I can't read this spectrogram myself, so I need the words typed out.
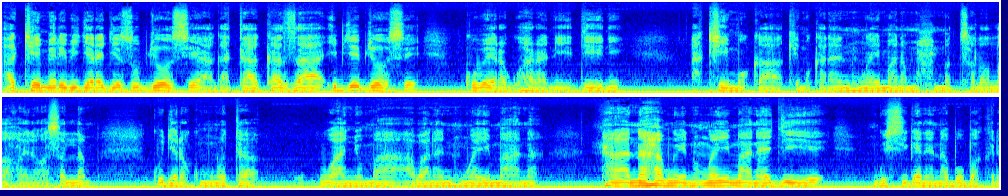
Akemera ibigeragezo byose agatakaza ibye byose kubera guharanira idini akimuka akimukana n'intumwa y'Imana Muhammad sallallahu alaihi wasallam kugera ku munota wa nyuma abana n'intumwa y'Imana. Nta na hamwe intumwa y'Imana yagiye ngo isigane na Abubakar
